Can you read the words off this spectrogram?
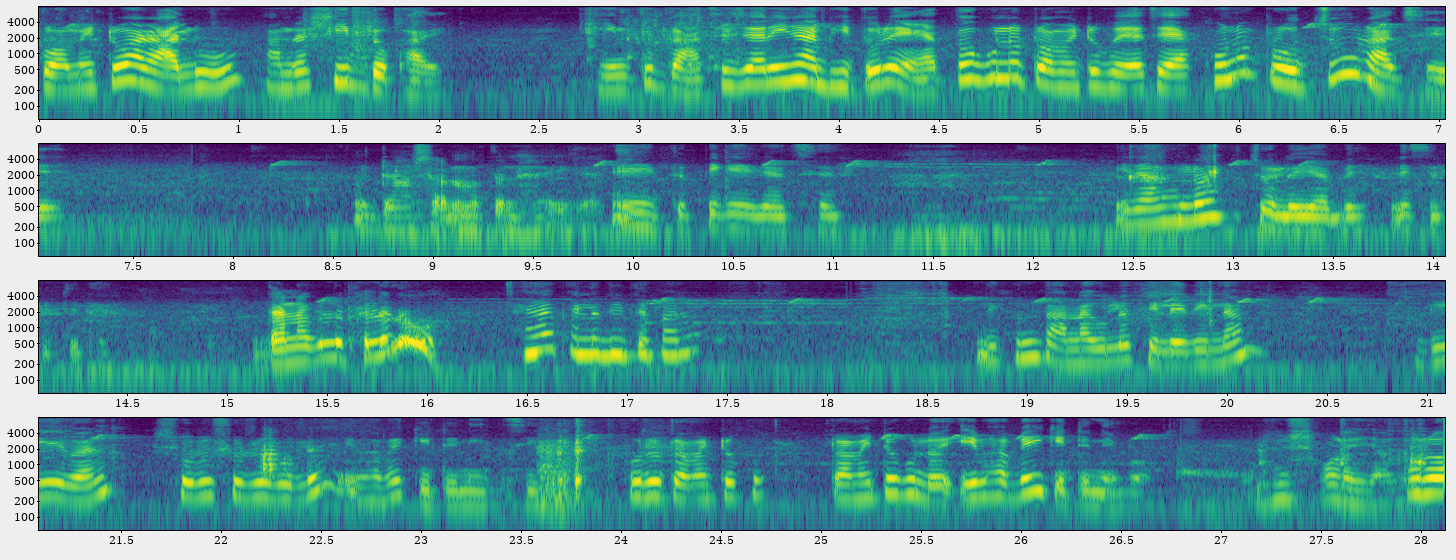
টমেটো আর আলু আমরা সিদ্ধ খাই। কিন্তু গাছে জানি না ভিতরে এতগুলো টমেটো হয়ে আছে এখনও প্রচুর আছে। ডাঁসার মতন হয়ে গেছে। এই তো পেকে গেছে। এরকম হলো চলে যাবে রেসিপিটিতে দানাগুলো ফেলে দেবো? হ্যাঁ ফেলে দিতে পারো। দেখুন দানাগুলো ফেলে দিলাম। দিয়ে এবার সরু সরুগুলো এভাবে কেটে নিচ্ছি। পুরো টমেটো টমেটোগুলো এভাবেই কেটে নেব। ঘুষ পড়ে যাবে। পুরো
